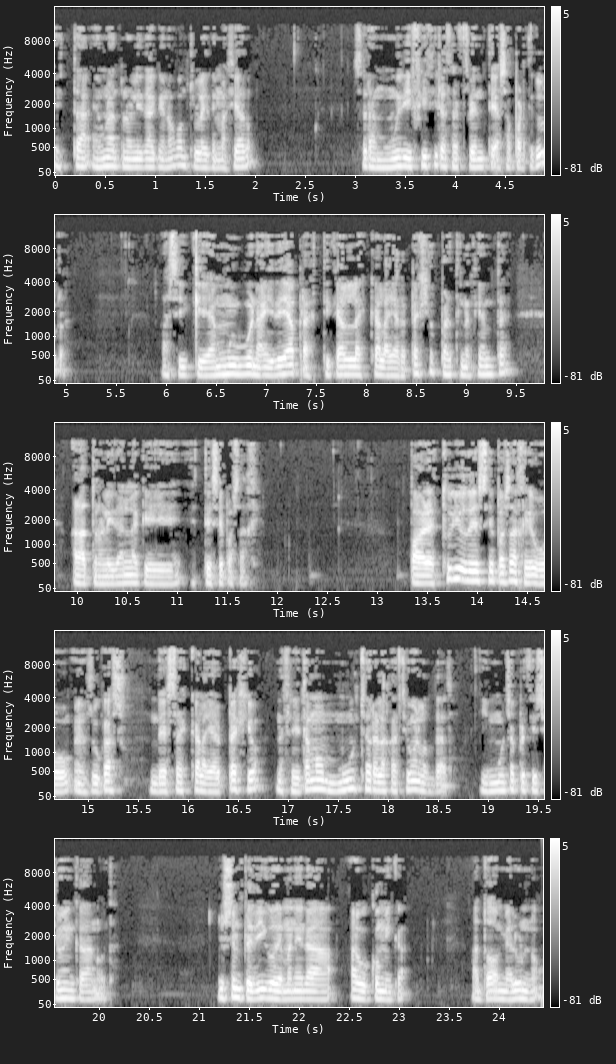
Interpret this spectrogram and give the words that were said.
está en una tonalidad que no controláis demasiado, será muy difícil hacer frente a esa partitura. Así que es muy buena idea practicar la escala y arpegios pertenecientes a la tonalidad en la que esté ese pasaje. Para el estudio de ese pasaje, o en su caso, de esa escala y arpegio, necesitamos mucha relajación en los dedos y mucha precisión en cada nota. Yo siempre digo de manera algo cómica a todos mis alumnos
